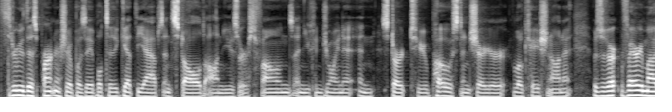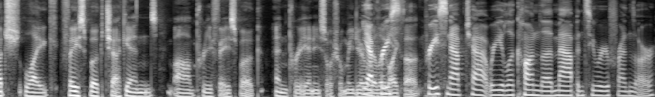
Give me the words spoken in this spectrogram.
through this partnership was able to get the apps installed on users' phones, and you can join it and start to post and share your location on it. It was very much like Facebook check-ins, um, pre-Facebook and pre any social media. Yeah, really pre- like that. Pre-Snapchat, where you look on the map and see where your friends are.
